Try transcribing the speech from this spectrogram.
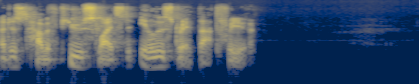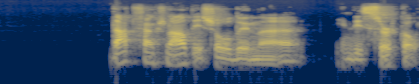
I just have a few slides to illustrate that for you. That functionality shown in, uh, in this circle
